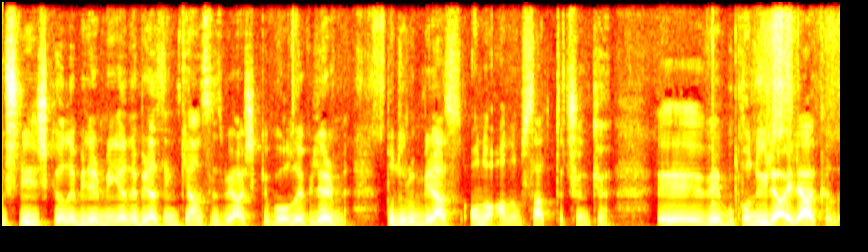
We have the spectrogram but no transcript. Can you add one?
üçlü ilişki olabilir mi? Ya da biraz imkansız bir aşk gibi olabilir mi? Bu durum biraz onu anımsattı çünkü. Ee, ve bu konuyla alakalı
